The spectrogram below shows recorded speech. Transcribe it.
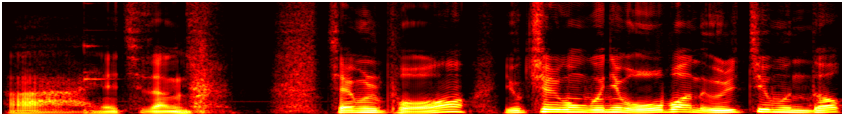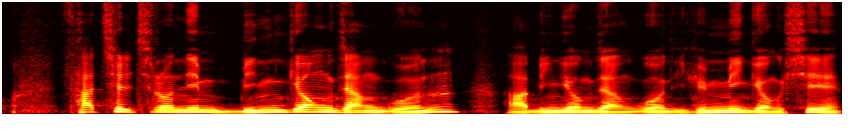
아, 예, 지상열. 제물포. 6709님 5번 을지문덕. 4775님 민경장군. 아, 민경장군. 윤민경 씨.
